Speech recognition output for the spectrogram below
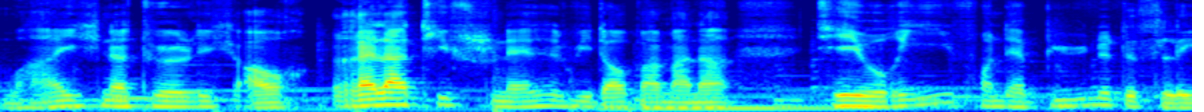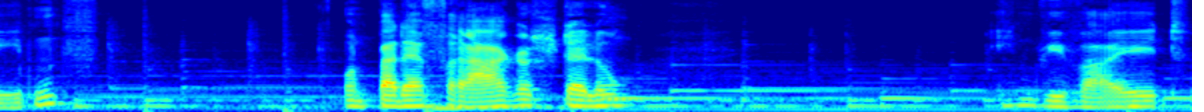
war ich natürlich auch relativ schnell wieder bei meiner Theorie von der Bühne des Lebens und bei der Fragestellung, inwieweit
